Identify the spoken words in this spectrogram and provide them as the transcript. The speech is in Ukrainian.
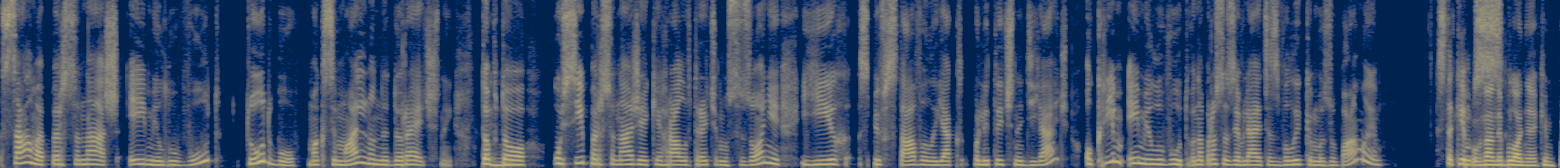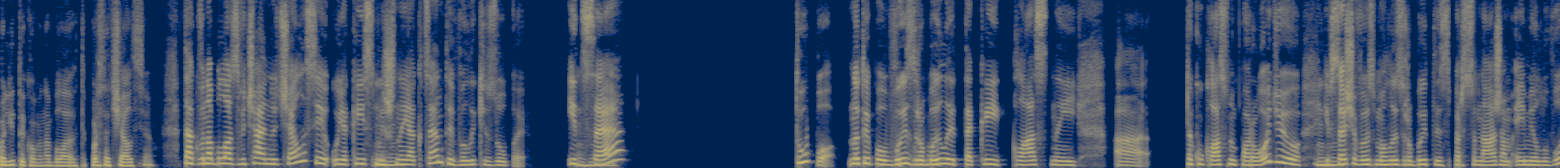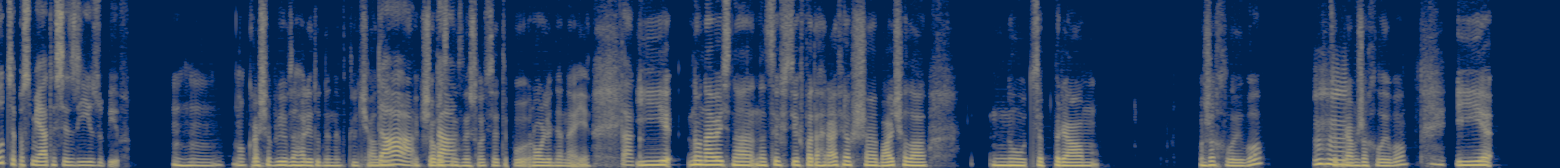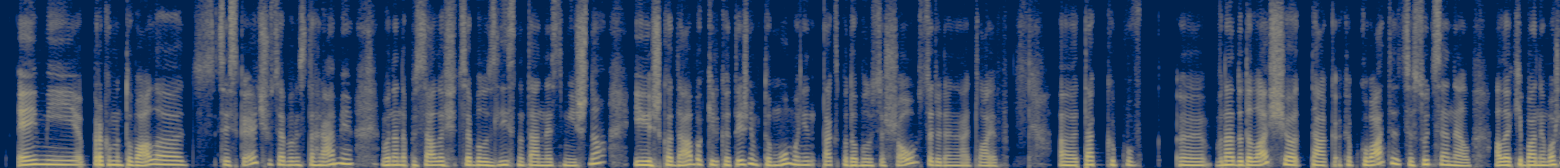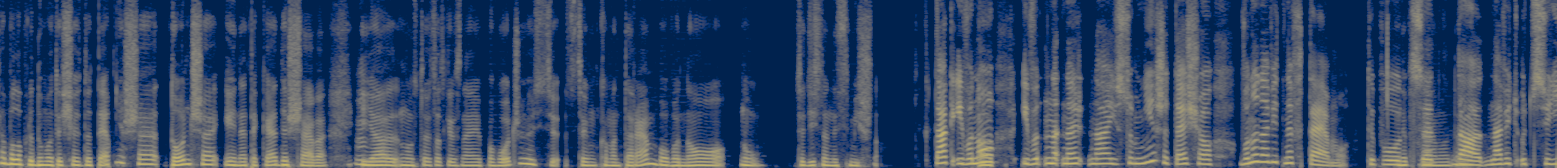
Саме персонаж Еймі Лу Вуд тут був максимально недоречний. Тобто, усі персонажі, які грали в третьому сезоні, їх співставили як політичний діяч, окрім Еймі Лу Вуд. Вона просто з'являється з великими зубами. З таким Вона не була ніяким політиком, вона була просто Челсі. так, вона була звичайною Челсі, у якій смішний акцент і великі зуби. І Мгм. це тупо. Ну, типу, ви тупо. зробили такий класний. А, Таку класну пародію, і все, що ви змогли зробити з персонажем Емі Луву, це посміятися з її зубів. Угу. Ну, краще б її взагалі туди не включали, Да, якщо у вас не знайшлося типу ролі для неї. Так. І ну навіть на, на цих всіх фотографіях, що я бачила, ну це прям жахливо. Це прям жахливо. І Емі прокоментувала цей скетч у себе в інстаграмі. Вона написала, що це було злісно та не смішно. І шкода, бо кілька тижнів тому мені так сподобалося шоу Saturday Night Live. Е, Так е, вона додала, що так, кепкувати це суть СНЛ, але хіба не можна було придумати щось дотепніше, тонше і не таке дешеве. І я ну 100% з нею погоджуюсь з цим коментарем, бо воно ну це дійсно не смішно. Так, і воно, і вон- на- на- найсумніше те, що воно навіть не в тему. Типу, Не в це тему, да. навіть у цій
